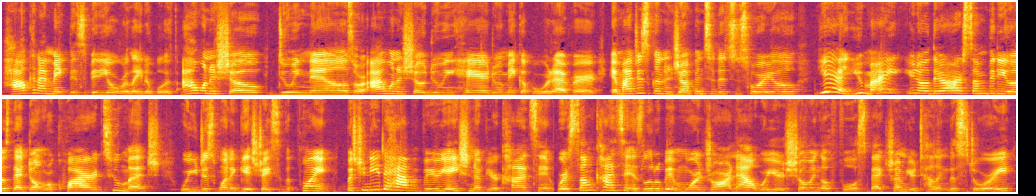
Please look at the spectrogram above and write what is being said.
How can I make this video relatable? If I wanna show doing nails or I wanna show doing hair, doing makeup or whatever, am I just gonna jump into the tutorial? Yeah, you might. You know, there are some videos videos that don't require too much, where you just wanna get straight to the point, but you need to have a variation of your content, where some content is a little bit more drawn out, where you're showing a full spectrum, you're telling the story,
